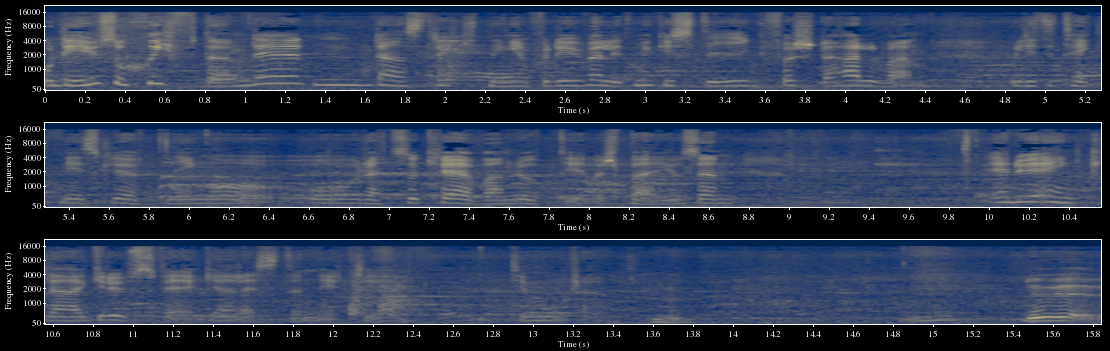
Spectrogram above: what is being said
Och det är ju så skiftande den sträckningen för det är ju väldigt mycket stig första halvan och lite teknisk löpning och, och rätt så krävande upp till Eversberg och sen är det ju enkla grusvägar resten ner till, till Mora. Mm. Mm. Du,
